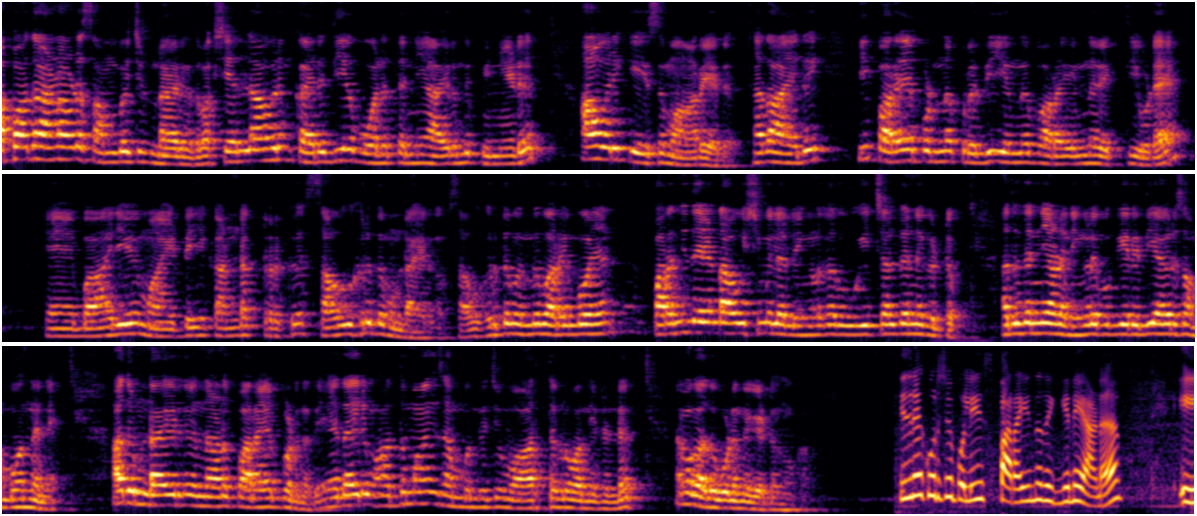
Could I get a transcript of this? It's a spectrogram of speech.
അപ്പോൾ അതാണ് അവിടെ സംഭവിച്ചിട്ടുണ്ടായിരുന്നത്. പക്ഷെ എല്ലാവരും കരുതിയ പോലെ തന്നെയായിരുന്നു പിന്നീട് ആ ഒരു കേസ് മാറിയത്. അതായത് ഈ പറയപ്പെടുന്ന പ്രതി എന്ന് പറയുന്ന വ്യക്തിയുടെ ഭാര്യയുമായിട്ട് ഈ കണ്ടക്ടർക്ക് സൗഹൃദമുണ്ടായിരുന്നു. സൗഹൃദം എന്ന് പറയുമ്പോൾ ഞാൻ പറഞ്ഞു തരേണ്ട ആവശ്യമില്ലല്ലോ. നിങ്ങൾക്ക് അത് ഊഹിച്ചാൽ തന്നെ കിട്ടും. അത് തന്നെയാണ്. നിങ്ങളിപ്പോൾ കരുതിയ ഒരു സംഭവം തന്നെ. അതുണ്ടായിരുന്നു എന്നാണ് പറയപ്പെടുന്നത്. ഏതായാലും അതുമായി സംബന്ധിച്ച് വാർത്തകൾ വന്നിട്ടുണ്ട്. നമുക്ക് അതുകൂടെ ഒന്ന് കേട്ട് നോക്കാം. ഇതിനെക്കുറിച്ച് പോലീസ് പറയുന്നത് ഇങ്ങനെയാണ്. ഈ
